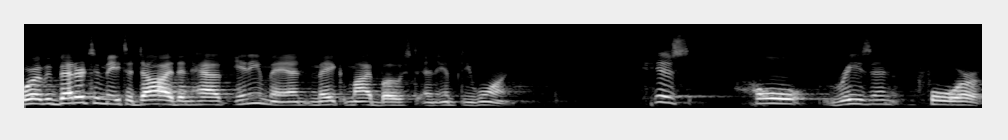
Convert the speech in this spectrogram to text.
For it would be better to me to die than have any man make my boast an empty one. His whole reason for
